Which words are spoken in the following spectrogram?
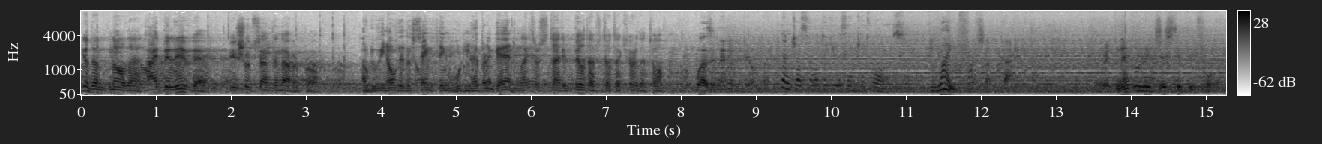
You don't know that. I believe that. We should send another probe. How do we know that the same thing wouldn't happen again? Electrostatic buildups don't occur that often. It wasn't any buildup. Then just what do you think it was? Life of some kind. Where it never existed before.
